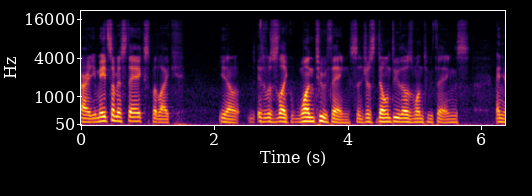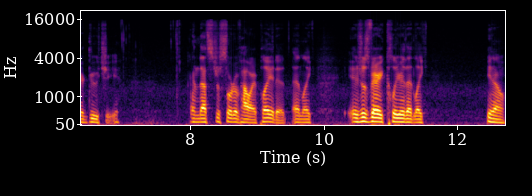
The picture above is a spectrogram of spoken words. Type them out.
all right, you made some mistakes, but like, you know, it was like one two things, so just don't do those one two things, and you're Gucci, and that's just sort of how I played it, and like, it was just very clear that like, you know,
